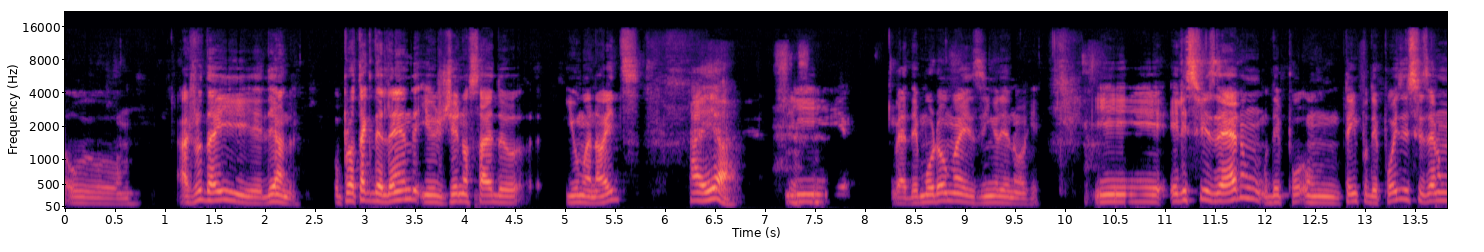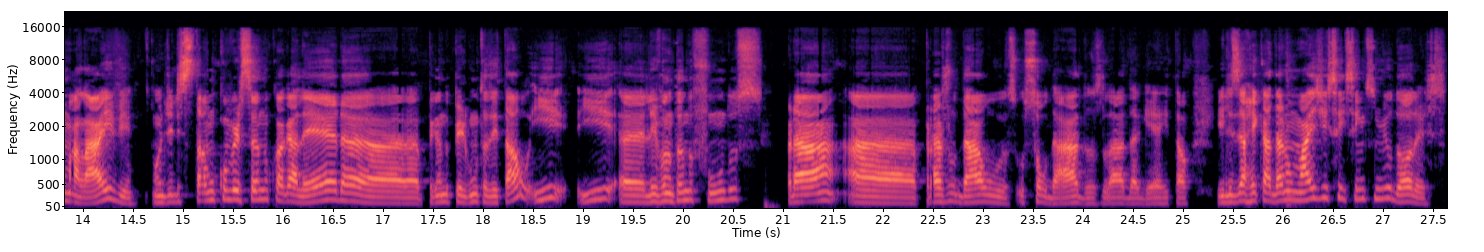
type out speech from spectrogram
o, ajuda aí, Leandro. O Protect the Land e o Genocide Humanoids. Aí, ó. E é, demorou, mas engrenou aqui. E eles fizeram, um tempo depois, eles fizeram uma live onde eles estavam conversando com a galera, pegando perguntas e tal, e, e, é, levantando fundos para ajudar os, os soldados lá da guerra e tal. Eles arrecadaram mais de 600 mil dólares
